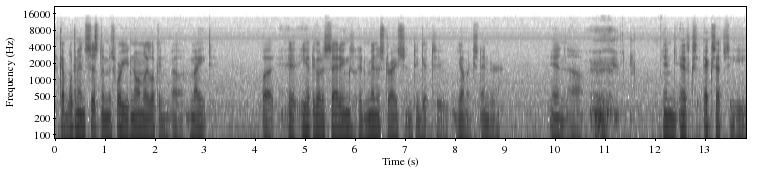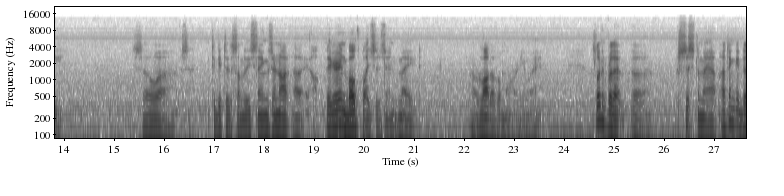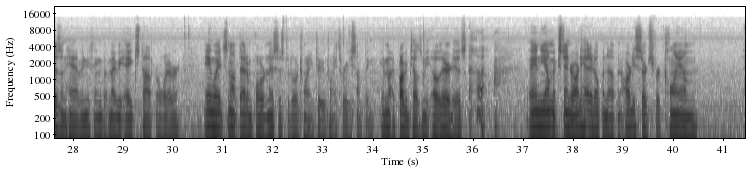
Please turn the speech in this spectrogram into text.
I kept looking in system is where you'd normally look in uh, mate, but it, you have to go to settings, administration to get to Yum Extender, in uh, in X, XFCE. So uh, to get to some of these things, they're not. Uh, they're in both places in mate. a lot of them are anyway. I was looking for that. Uh, system app. I think it doesn't have anything but maybe HTOP or whatever. Anyway, it's not that important. This is Fedora 22, 23, something. It might probably tells me, oh, there it is. and the Yum extender already had it opened up and already searched for clam,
